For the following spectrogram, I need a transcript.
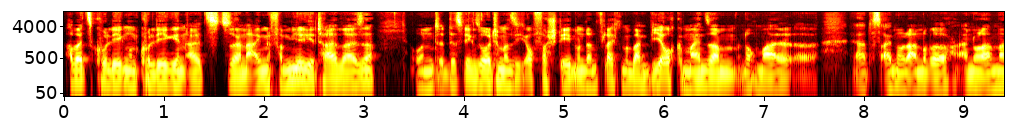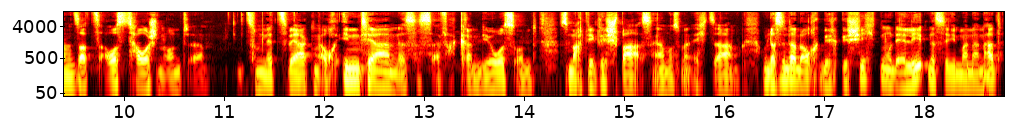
Arbeitskollegen und Kolleginnen als zu seiner eigenen Familie teilweise. Und deswegen sollte man sich auch verstehen und dann vielleicht mal beim Bier auch gemeinsam nochmal äh, ja, das eine oder andere, einen oder anderen Satz austauschen und äh, zum Netzwerken, auch intern ist es einfach grandios und es macht wirklich Spaß, ja, muss man echt sagen. Und das sind dann auch Geschichten und Erlebnisse, die man dann hat,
